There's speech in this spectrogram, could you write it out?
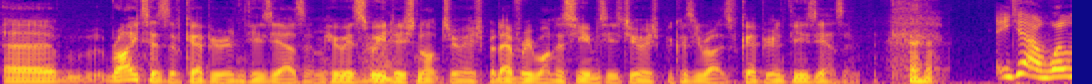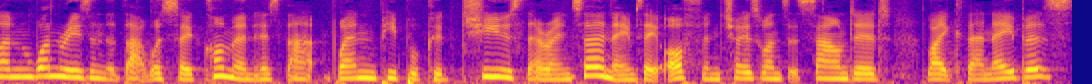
uh, writers of Curb Your Enthusiasm, who is Swedish, not Jewish, but everyone assumes he's Jewish because he writes for Curb Your Enthusiasm. yeah, well, and one reason that that was so common is that when people could choose their own surnames, they often chose ones that sounded like their neighbours,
